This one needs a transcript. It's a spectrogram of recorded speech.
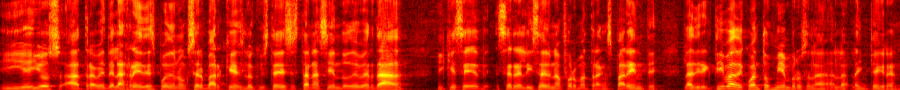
Y ellos a través de las redes pueden observar qué es lo que ustedes están haciendo de verdad y que se, se realiza de una forma transparente. ¿La directiva de cuántos miembros la, la- la integran?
